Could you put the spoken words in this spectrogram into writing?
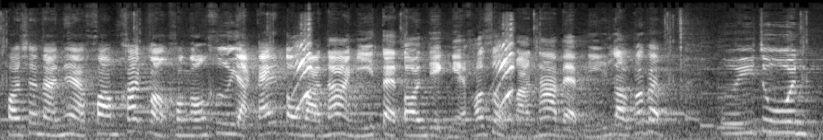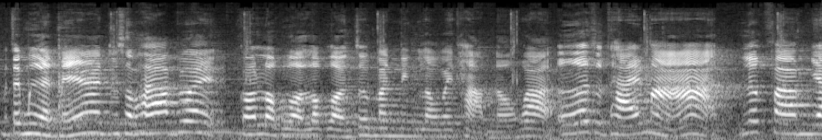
เพราะฉะนั้นเนี่ยความคาดหวังของน้องคืออยากได้โตมาหน้าอย่างนี้ แต่ตอนเด็กเนี่ยเขาส่งมาหน้าแบบนี้เราก็แบบ เอ้ยจูน มันจะเหมือนไหมอะดูสภาพด้วย ก็หลอกหลอนหลอกหลอนจนวันหนึ่งเราไปถามน้องว่า เออสุดท้ายหมาเลือกฟาร์มย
